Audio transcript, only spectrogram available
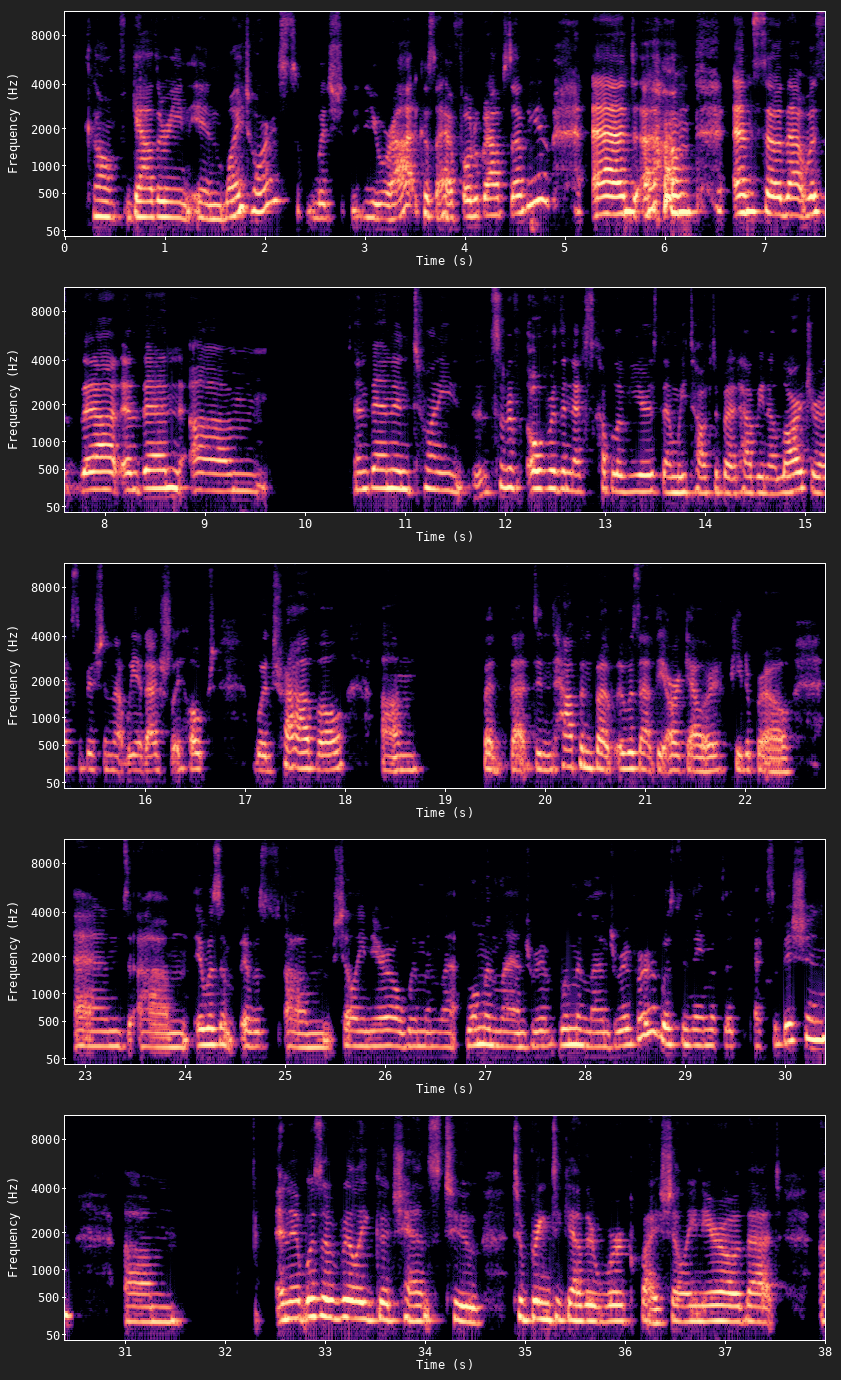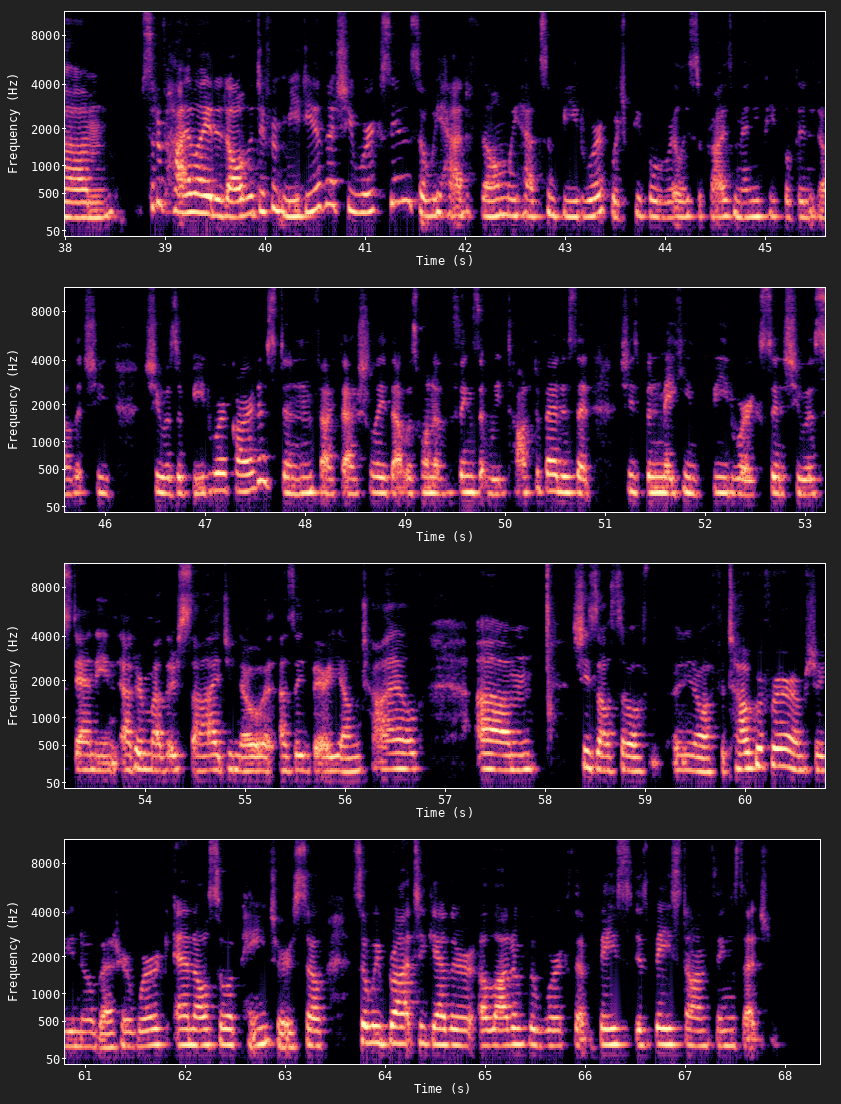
gathering in Whitehorse, which you were at because I have photographs of you, and um, and so that was that. And then um, and then in 20 sort of over the next couple of years then we talked about having a larger exhibition that we had actually hoped would travel. Um, but that didn't happen but it was at the art gallery of peterborough. And um, it was a, it was um, shelley niro women La- woman land women land river was the name of the exhibition. Um, and it was a really good chance to to bring together work by Shelley Niro that um, sort of highlighted all the different media that she works in. So we had film, we had some beadwork, which people really surprised. Many people didn't know that she she was a beadwork artist, and in fact, actually, that was one of the things that we talked about is that she's been making beadwork since she was standing at her mother's side, you know, as a very young child. Um, she's also a, you know a photographer i'm sure you know about her work and also a painter so so we brought together a lot of the work that base is based on things that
